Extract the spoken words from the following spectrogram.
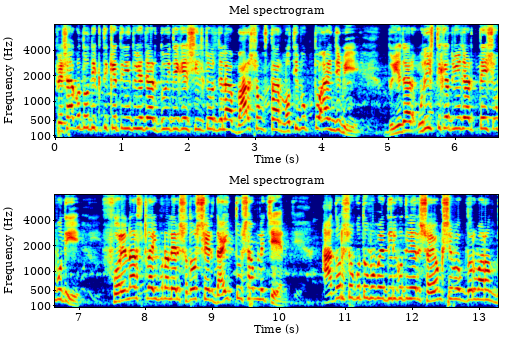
পেশাগত দিক থেকে তিনি দুই হাজার দুই থেকে শিলচর জেলা বার সংস্থার নথিভুক্ত আইনজীবী। দুই হাজার উনিশ থেকে দুই হাজার তেইশ অবধি ফরেনার্স ট্রাইব্যুনালের সদস্যের দায়িত্ব সামলেছেন। আদর্শগতভাবে দীর্ঘদিনের স্বয়ংসেবক ধর্মানন্দ,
